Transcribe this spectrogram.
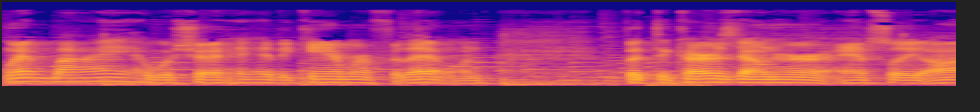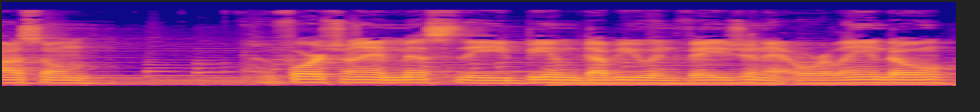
went by. I wish I had a camera for that one. But the cars down here are absolutely awesome. Unfortunately, I missed the BMW Invasion at Orlando.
